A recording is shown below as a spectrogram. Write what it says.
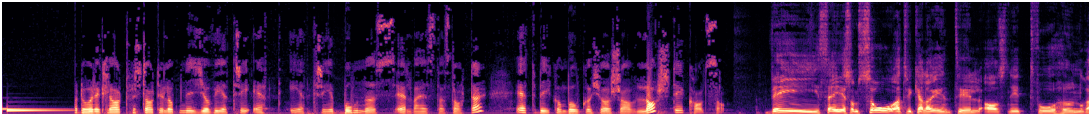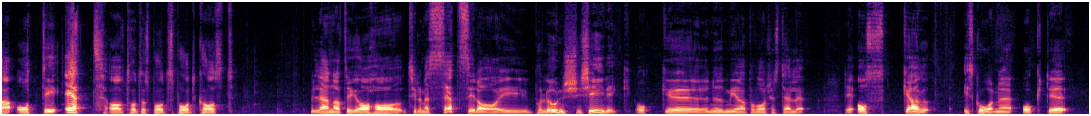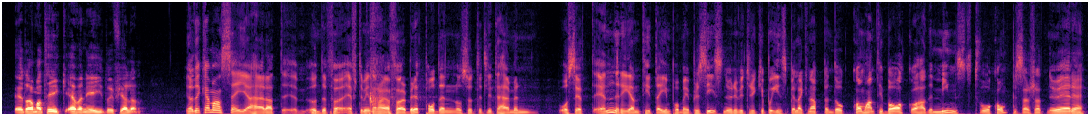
Och då är det klart för start i lopp 9 V31 E3 Bonus. 11 hästar startar. Ett Bikon Bok och körs av Lars D. Karlsson. Vi säger som så att vi kallar in till avsnitt 281 av Trottosports podcast. Lennart och jag har till och med setts idag i, på lunch i Kivik och eh, numera på varsitt ställe. Det är Oskar i Skåne och det är dramatik även i Idrefjällen. Ja, det kan man säga här att eh, under för, eftermiddagen har jag förberett podden och suttit lite här men, och sett en ren titta in på mig precis nu när vi trycker på inspela-knappen. Då kom han tillbaka och hade minst två kompisar så att nu är det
